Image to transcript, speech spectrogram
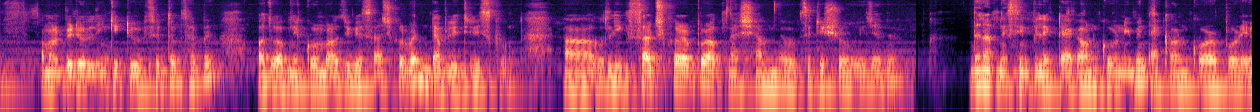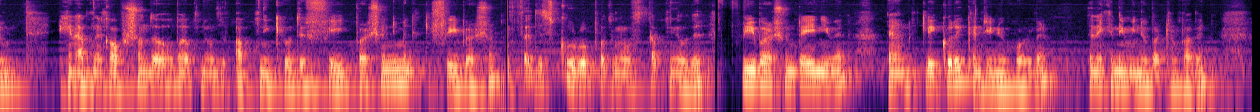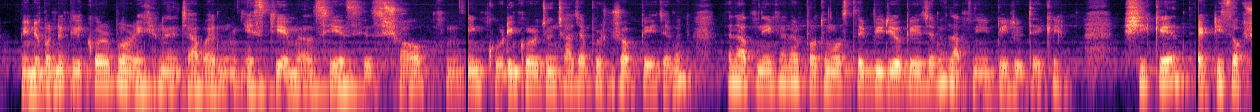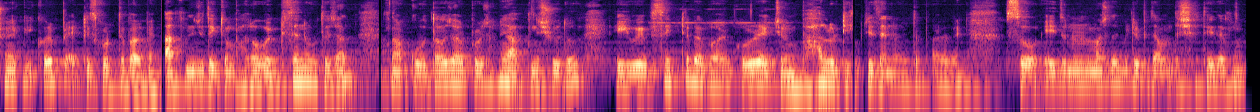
আমার ভিডিওর লিঙ্ক একটি ওয়েবসাইট দেওয়া থাকবে অথবা আপনি কোন ব্রাউজারে সার্চ করবেন W three school link search করার পর আপনার সামনে ওয়েবসাইটটি শো হয়ে যাবে। দেন আপনি সিম্পল একটা অ্যাকাউন্ট করে নেবেন। অ্যাকাউন্ট করার পরে এখানে আপনাকে অপশন দেওয়া হবে। আপনি আপনি কি ওদের ফেইড ভার্সন নেবেন কি ফ্রি ভার্সন সাজেস্ট করব প্রথম অবস্থা আপনি ওদের ফ্রি ভার্সনটাই নেবেন। দেন ক্লিক করে কন্টিনিউ করবেন। দেন এখানে মেনু বাটন পাবেন। মেনু বাটনে ক্লিক করার পর এখানে যাবা H T M L CSS সব কোডিং করার জন্য যা যা প্রশ্ন সব পেয়ে যাবেন। দেন আপনি এখানে প্রথম অবস্থায় ভিডিও পেয়ে যাবেন। আপনি ভিডিও দেখে শিখে প্র্যাকটিস অপশনে ক্লিক করে প্র্যাকটিস করতে পারবেন। আপনি যদি একদম ভালো ওয়েব ডিজাইনার হতে চান, আপনার কোথাও যাওয়ার প্রয়োজন আপনি শুধু এই ওয়েবসাইটটা ব্যবহার করে একজন ভালো ডিজাইনার হতে পারবেন। সো এই ধরনের মাঝে ভিডিও পেতে আমাদের সাথেই দেখুন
